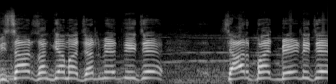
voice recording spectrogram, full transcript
વિશાળ સંખ્યામાં જનમેદની છે, ચાર પાંચ બેન્ડ છે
